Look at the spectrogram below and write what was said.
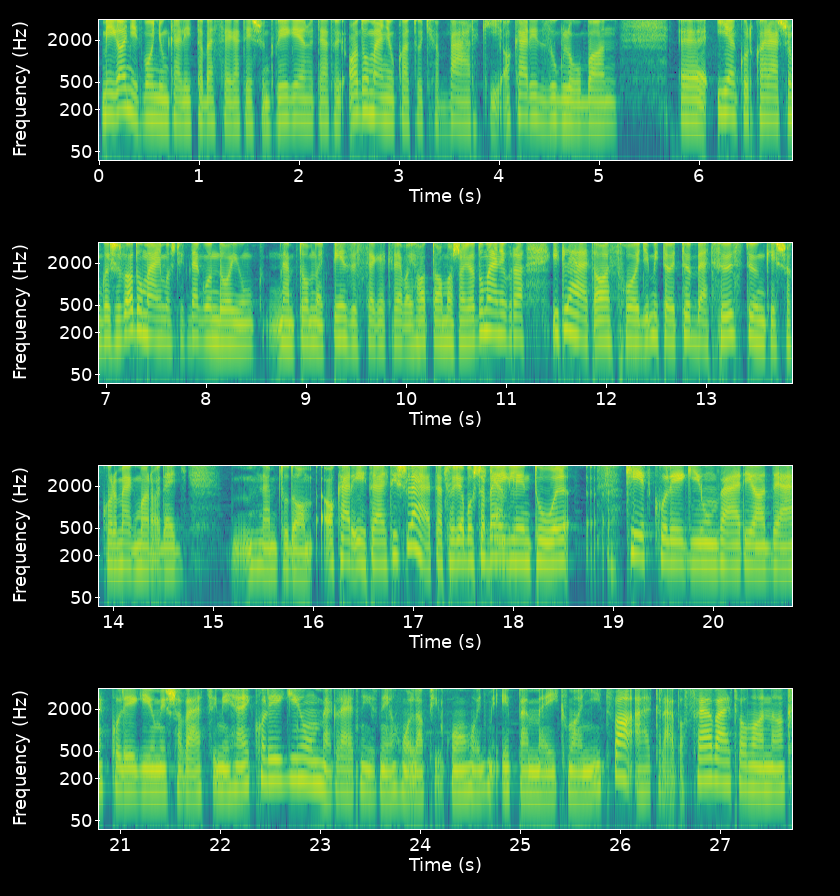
Még annyit mondjunk el itt a beszélgetésünk végén, hogy tehát, hogy adományokat, hogyha bárki, akár itt zuglóban, e, ilyenkor karácsonykor, és az adomány most itt ne gondoljunk, nem tudom, nagy pénzösszegekre, vagy hatalmas nagy adományokra, itt lehet az, hogy mit, hogy többet főztünk, és akkor megmarad egy nem tudom, akár ételt is lehet? Tehát, hogy most a Beiglin túl... Két kollégium várja, a Deák kollégium és a Váci Mihály kollégium, meg lehet nézni a honlapjukon, hogy éppen melyik van nyitva, általában felváltva vannak,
